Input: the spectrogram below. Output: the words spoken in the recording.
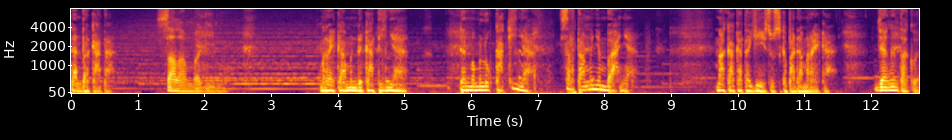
dan berkata, Salam bagimu. Mereka mendekatinya dan memeluk kakinya serta menyembahnya. Maka kata Yesus kepada mereka, Jangan takut,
